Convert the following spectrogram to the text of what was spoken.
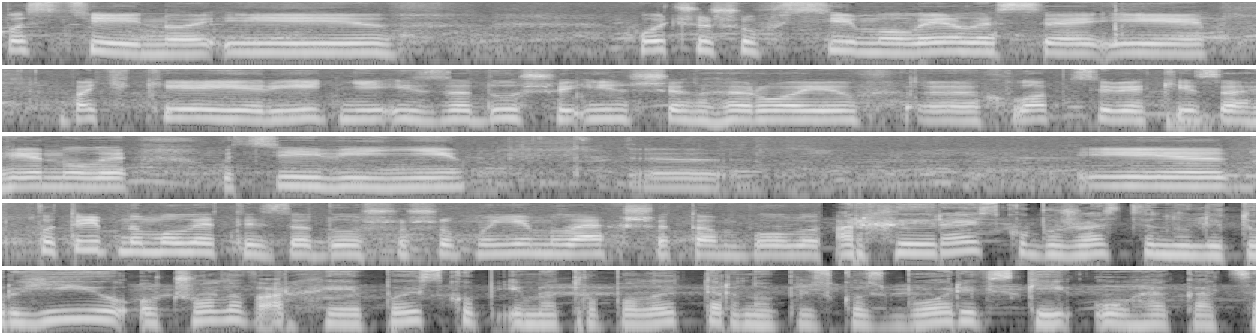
постійно і хочу, щоб всі молилися, і батьки, і рідні, і за душу інших героїв, е, хлопців, які загинули у цій війні. Е, І потрібно молитись за душу, щоб їм легше там було. Архієрейську божественну літургію очолив архієпископ і митрополит Тернопільсько-Зборівський УГКЦ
